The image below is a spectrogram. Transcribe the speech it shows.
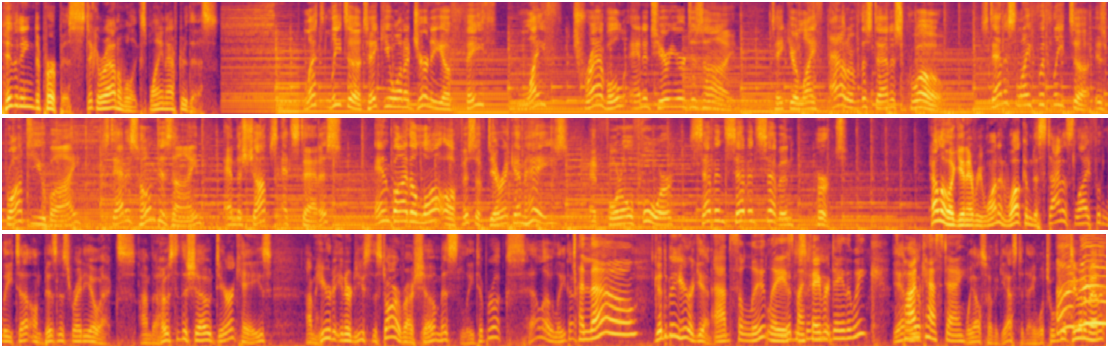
Pivoting to Purpose. Stick around and we'll explain after this. Let Lita take you on a journey of faith, life, travel, and interior design. Take your life out of the status quo. Status Life with Lita is brought to you by Status Home Design and the shops at Status, and by the law office of Derek M. Hayes at 404 777 HURT. Hello again, everyone, and welcome to Status Life with Lita on Business Radio X. I'm the host of the show, Derek Hayes. I'm here to introduce the star of our show, Miss Lita Brooks. Hello, Lita. Hello. Good to be here again. Absolutely. Good it's my favorite you. day of the week. It's Yeah, we have- podcast day. We also have a guest today, which we'll get I to in a minute.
